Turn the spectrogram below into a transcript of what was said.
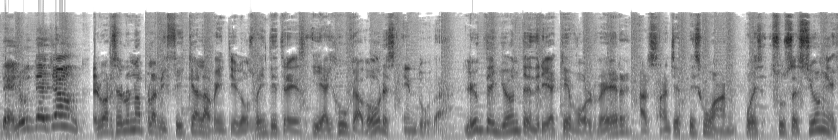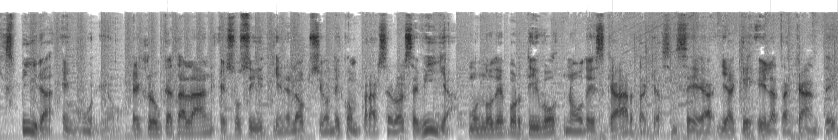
de Luke de Jong. El Barcelona planifica la 22-23 y hay jugadores en duda. Luke de Jong tendría que volver al Sánchez Pizjuán, pues su sesión expira en junio. El club catalán, eso sí, tiene la opción de comprárselo al Sevilla. Mundo Deportivo no descarta que así sea, ya que el atacante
